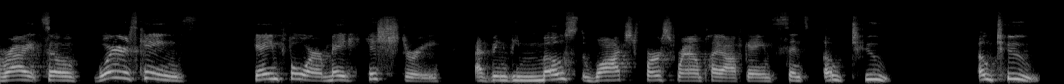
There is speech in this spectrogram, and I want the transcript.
right. So Warriors Kings game four made history as being the most watched first round playoff game since 02. 02.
